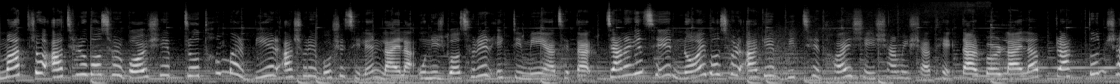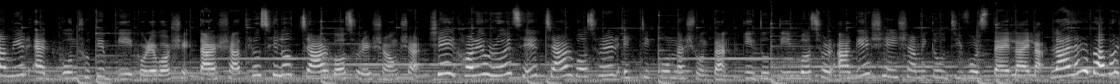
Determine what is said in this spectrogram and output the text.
মাত্র আঠারো বছর বয়সে প্রথমবার বিয়ের আসরে বসেছিলেন লায়লা। উনিশ বছরের একটি মেয়ে আছে তার। জানা গেছে, নয় বছর আগে বিচ্ছেদ হয় সেই স্বামীর সাথে। তারপর লায়লা প্রাক্তন স্বামীর এক বন্ধুকে বিয়ে করে বসে। তার সাথেও ছিল চার বছরের সংসার। সেই ঘরেও রয়েছে চার বছরের একটি কন্যা সন্তান। কিন্তু তিন বছর আগে সেই স্বামীকেও ডিভোর্স দেয় লায়লা। লায়লার বাবার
